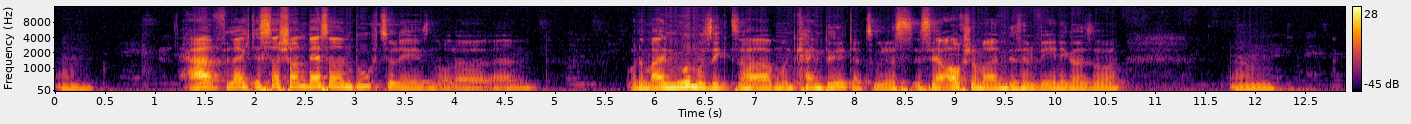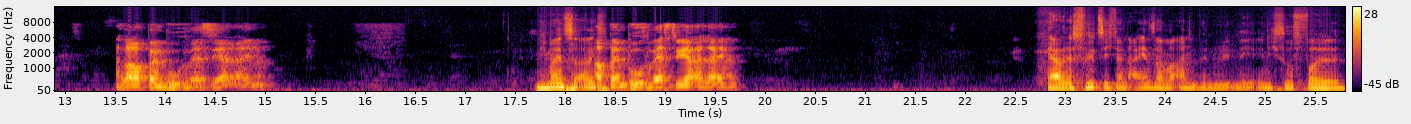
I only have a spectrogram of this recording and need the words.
Ähm, ja, vielleicht ist das schon besser, ein Buch zu lesen oder, ähm, oder mal nur Musik zu haben und kein Bild dazu. Das ist ja auch schon mal ein bisschen weniger so. Aber auch beim Buch wärst du ja alleine. Wie meinst du, Alex? Auch beim Buch wärst du ja alleine. Ja, aber das fühlt sich dann einsamer an, wenn du nicht so voll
